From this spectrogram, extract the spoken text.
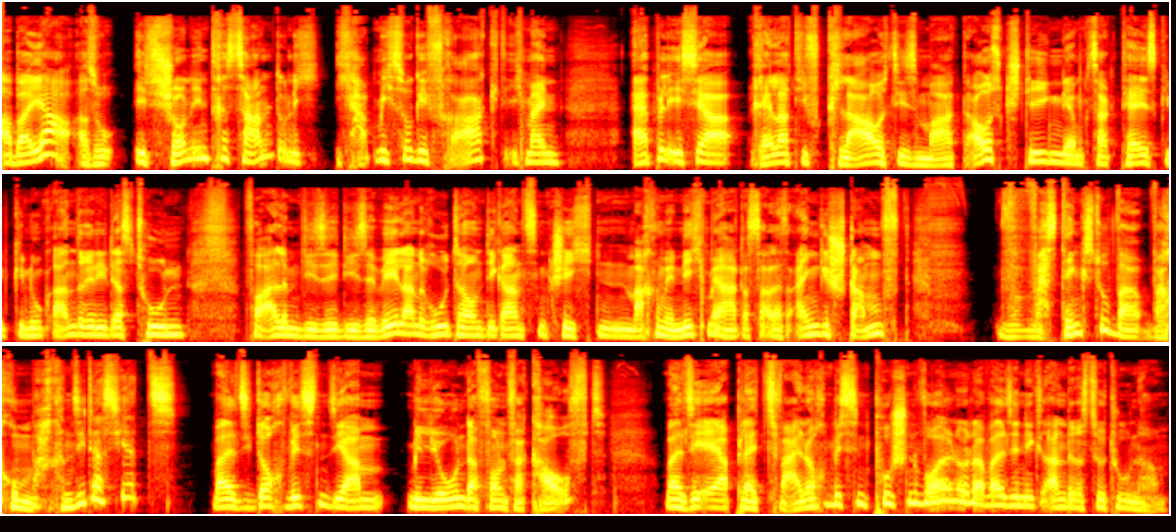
Aber ja, also ist schon interessant und ich, ich habe mich so gefragt, ich meine, Apple ist ja relativ klar aus diesem Markt ausgestiegen. Die haben gesagt, hey, es gibt genug andere, die das tun. Vor allem diese, diese WLAN-Router und die ganzen Geschichten machen wir nicht mehr, hat das alles eingestampft. Was denkst du, wa warum machen sie das jetzt? Weil sie doch wissen, sie haben Millionen davon verkauft? Weil sie AirPlay 2 noch ein bisschen pushen wollen oder weil sie nichts anderes zu tun haben?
